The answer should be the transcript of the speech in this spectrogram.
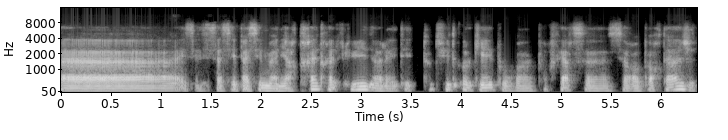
euh, et ça s'est passé de manière très très fluide. Elle a été tout de suite OK pour, euh, pour faire ce, reportage.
